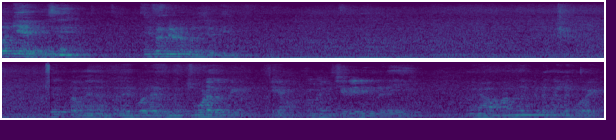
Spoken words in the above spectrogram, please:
ഓക്കെ ഫ്രണ്ടിലോട്ട് ഒന്ന് ചോദിക്കും. അതേപോലെ ചൂടൊക്കെ പിടിക്കണം ചെയ്യണം. ചെറിയ രീതിയിലിടയിൽ അങ്ങനെ ആ നല്ല കുറയും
